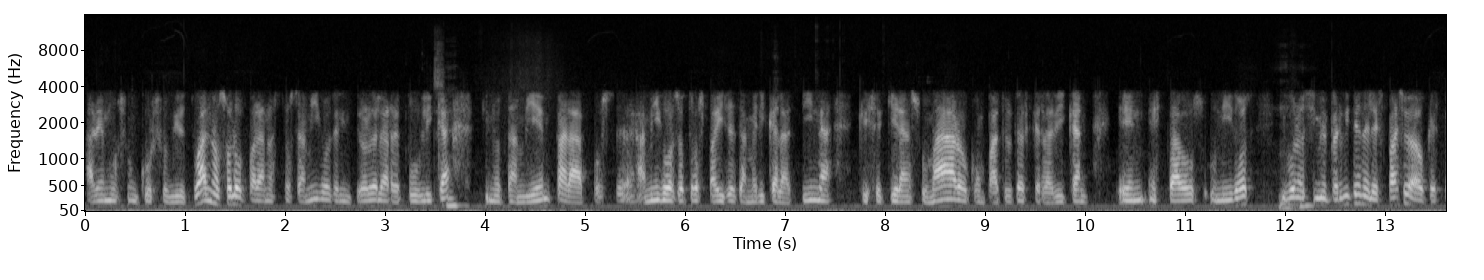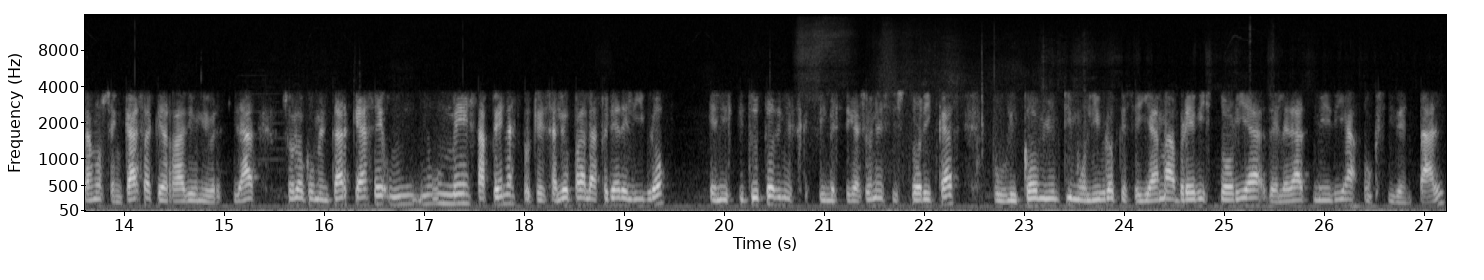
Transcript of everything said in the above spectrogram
haremos un curso virtual, no solo para nuestros amigos del interior de la República, sino también para pues, amigos de otros países de América Latina que se quieran sumar o compatriotas que radican en Estados Unidos. Y bueno, si me permiten el espacio, dado que estamos en casa, que es Radio Universidad, solo comentar que hace un, un mes apenas, porque salió para la Feria del Libro, el Instituto de Investigaciones Históricas publicó mi último libro que se llama Breve Historia de la Edad Media Occidental.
